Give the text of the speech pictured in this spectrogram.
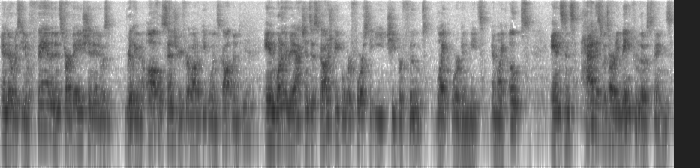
and there was, you know, famine and starvation, and it was really an awful century for a lot of people in Scotland. Yeah. And one of the reactions is Scottish people were forced to eat cheaper foods, like organ meats and like oats. And since haggis was already made from those things,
